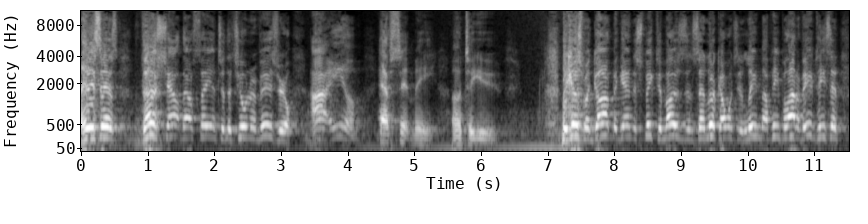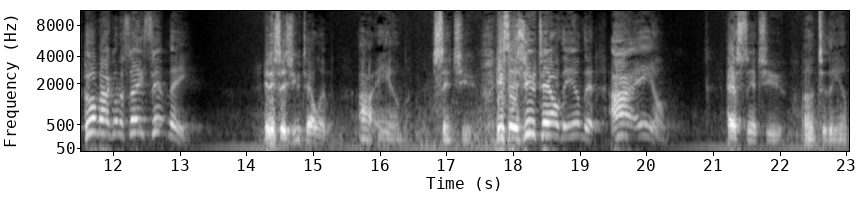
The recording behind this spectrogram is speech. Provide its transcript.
And he says, Thus shalt thou say unto the children of Israel, I am, have sent me unto you. Because when God began to speak to Moses and said, Look, I want you to lead my people out of Egypt, he said, Who am I going to say sent me? And he says, You tell him, I am sent you. He says, You tell them that I am has sent you unto them.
